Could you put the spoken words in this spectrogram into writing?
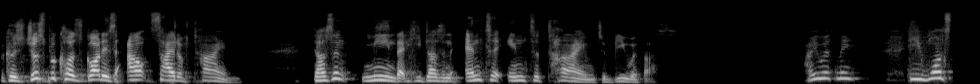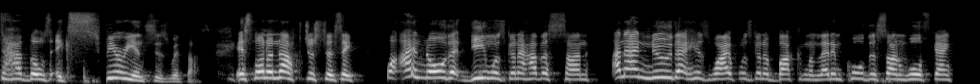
Because just because God is outside of time doesn't mean that he doesn't enter into time to be with us. Are you with me? He wants to have those experiences with us. It's not enough just to say, well, I know that Dean was going to have a son, and I knew that his wife was going to buckle and let him call the son Wolfgang.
